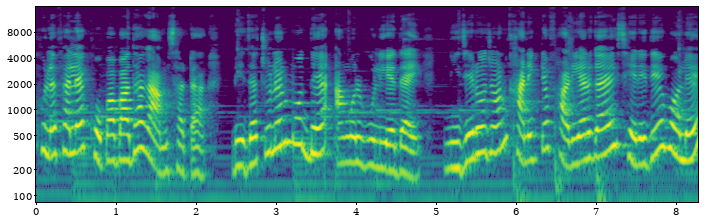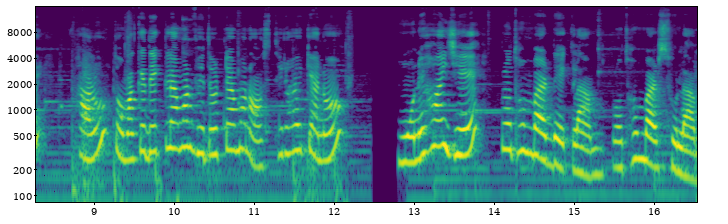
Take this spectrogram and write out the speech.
খুলে ফেলে খোপা বাঁধা গামছাটা। ভেজা চুলের মধ্যে আঙুল বুলিয়ে দেয়। নিজের ওজন খানিকটা ফারিয়ার গায়ে ছেড়ে দিয়ে বলে, ফারু, তোমাকে দেখলে আমার ভেতরটা এমন অস্থির হয় কেন? মনে হয় যে প্রথমবার দেখলাম, প্রথমবার শুলাম।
